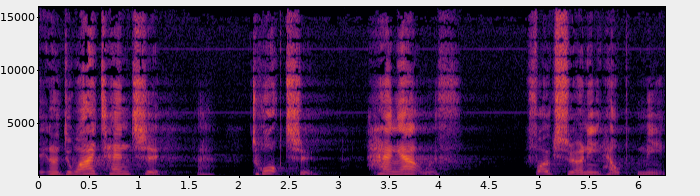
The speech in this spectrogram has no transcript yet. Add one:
You know, do I tend to uh, talk to, hang out with folks who only help me?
